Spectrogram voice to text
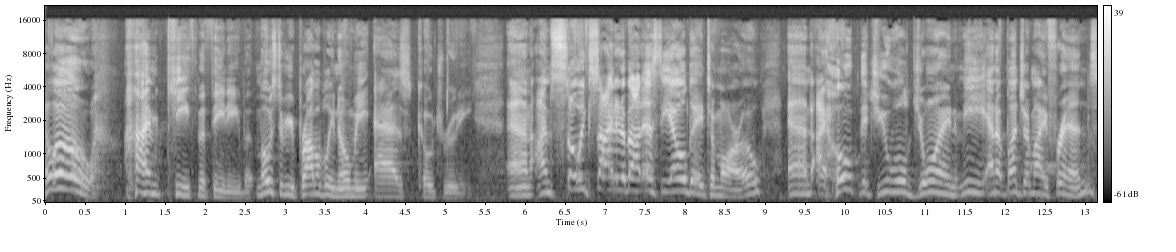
Hello, I'm Keith Matheny, but most of you probably know me as Coach Rudy. And I'm so excited about SEL Day tomorrow, and I hope that you will join me and a bunch of my friends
